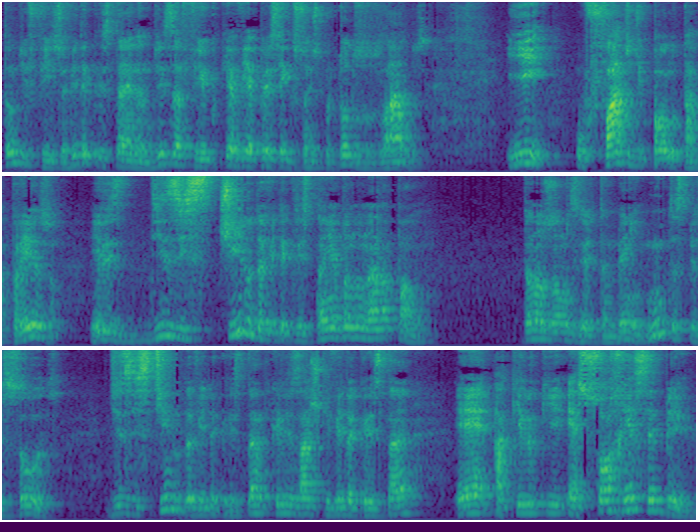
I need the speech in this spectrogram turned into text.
tão difícil, a vida cristã era um desafio, porque havia perseguições por todos os lados, e o fato de Paulo estar preso, eles desistiram da vida cristã e abandonaram Paulo. Então nós vamos ver também muitas pessoas desistindo da vida cristã porque eles acham que vida cristã é aquilo que é só receber.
